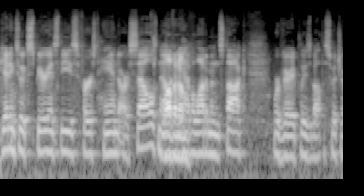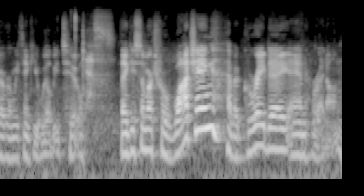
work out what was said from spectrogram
getting to experience these firsthand ourselves. Now Loving that we 'em. have a lot of them in stock, we're very pleased about the switchover, and we think you will be too. Yes. Thank you so much for watching. Have a great day and right on.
